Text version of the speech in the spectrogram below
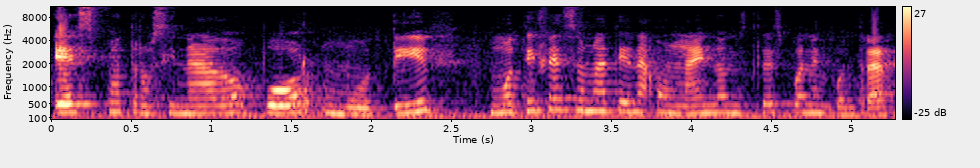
es patrocinado por Motif. Motif es una tienda online donde ustedes pueden encontrar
